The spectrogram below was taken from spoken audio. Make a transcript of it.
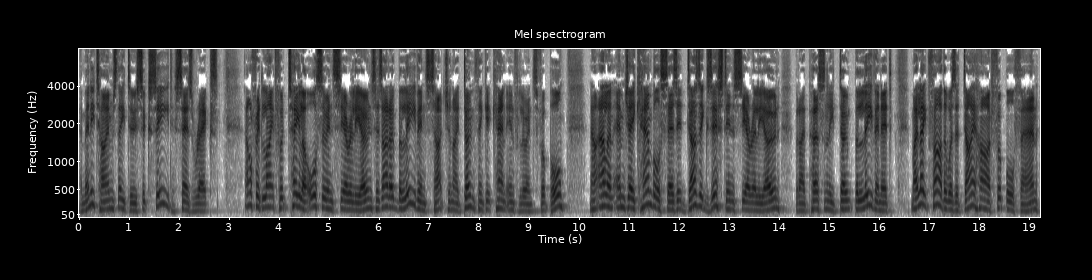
And many times they do succeed, says Rex. Alfred Lightfoot Taylor, also in Sierra Leone, says, I don't believe in such and I don't think it can influence football. Now, Alan M.J. Campbell says it does exist in Sierra Leone, but I personally don't believe in it. My late father was a die-hard football fan,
